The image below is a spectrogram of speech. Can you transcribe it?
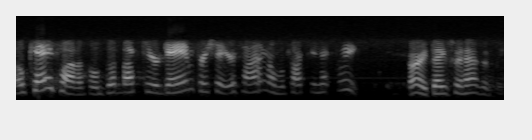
Okay, Thomas. Well, good luck to your game. Appreciate your time, and we'll talk to you next week. All right. Thanks for having me.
